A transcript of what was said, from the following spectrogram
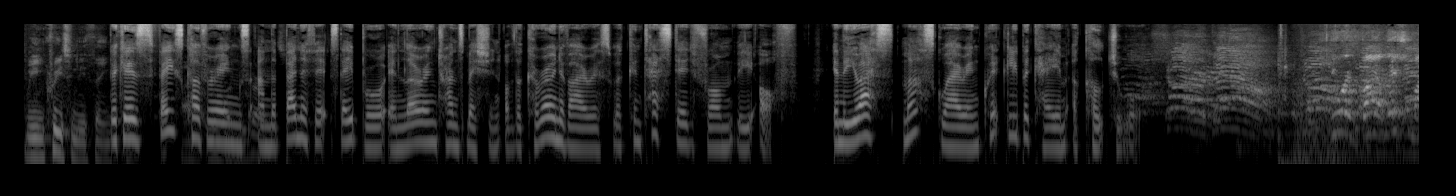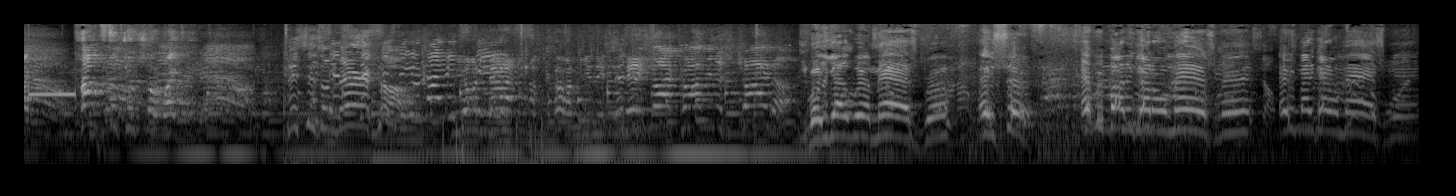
We increasingly think. Because face coverings and the benefits they brought in lowering transmission of the coronavirus were contested from the off. In the US, mask wearing quickly became a culture war. You are in violation of my constitutional rights. This is America. This is You're not a communist. This is not communist China. Well, you gotta wear a mask, bro. Hey, sir. Everybody got on masks, man. Everybody got on masks, man.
